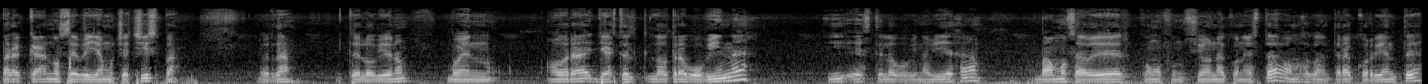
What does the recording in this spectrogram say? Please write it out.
para acá no se veía mucha chispa verdad ustedes lo vieron bueno ahora ya está la otra bobina y esta es la bobina vieja vamos a ver cómo funciona con esta. Vamos a conectar a corriente.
